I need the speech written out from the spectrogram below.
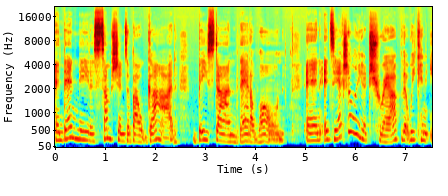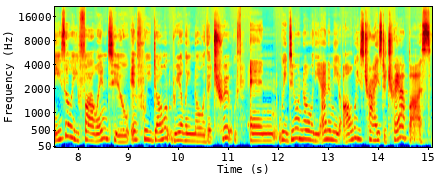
and then made assumptions about God based on that alone. And it's actually a trap that we can easily fall into if we don't really know the truth. And we do know the enemy always tries to trap us.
